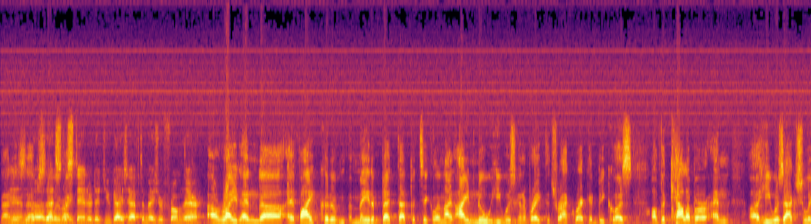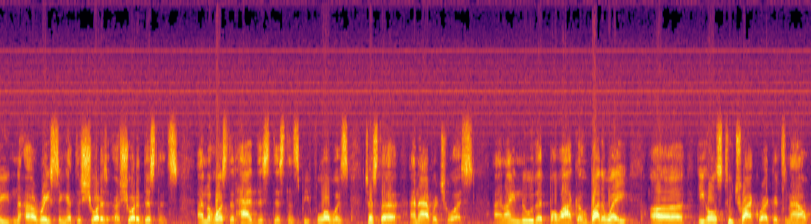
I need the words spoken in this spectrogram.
That is And uh, that's absolutely the right. standard that you guys have to measure from there. All right, and uh, if I could have made a bet that particular night, I knew he was going to break the track record because of the caliber, and uh, he was actually uh, racing at the shorter, a shorter distance. And the horse that had this distance before was just a, an average horse. And I knew that Boaka, who, by the way, uh, he holds two track records now,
